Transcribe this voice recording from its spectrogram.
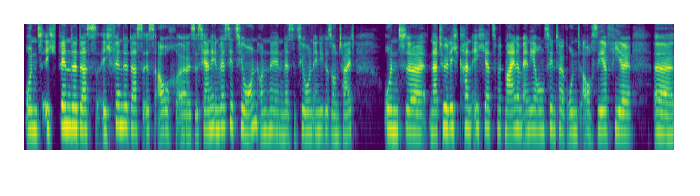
Und ich finde, dass, ich finde, das ist auch, äh, es ist ja eine Investition und eine Investition in die Gesundheit. Und äh, natürlich kann ich jetzt mit meinem Ernährungshintergrund auch sehr viel äh,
